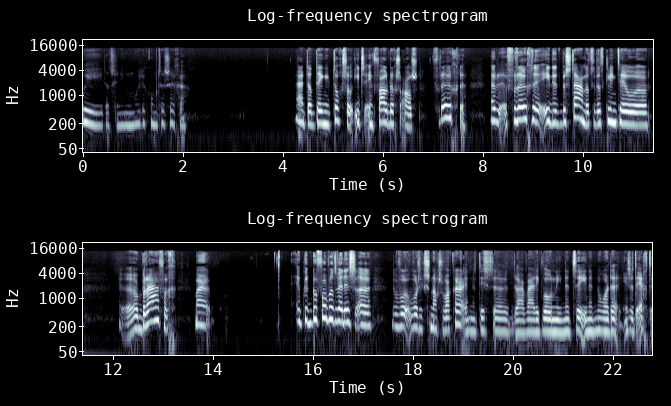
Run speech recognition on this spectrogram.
Oei, dat vind ik moeilijk om te zeggen. Dat denk ik toch zoiets eenvoudigs als vreugde. Vreugde in het bestaan, dat, dat klinkt heel uh, bravig. Maar ik bijvoorbeeld wel eens... Uh, word ik s'nachts wakker en het is daar waar ik woon in het, in het noorden... is het echt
